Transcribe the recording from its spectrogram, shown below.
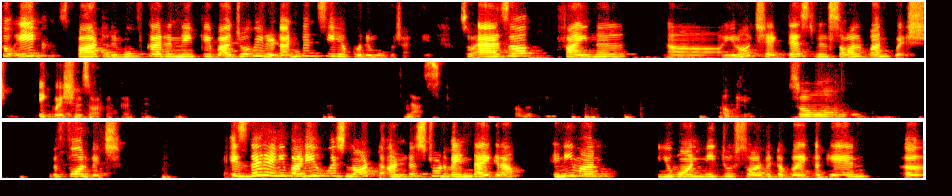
तो एक पार्ट रिमूव करने के बाद जो भी रिडंडेंसी है वो रिमूव हो जाती है so as a final you know check test will solve one question एक क्वेश्चन सॉल्व करते हैं last probably okay so before which is there anybody who has not understood venn diagram Anyone you want me to solve it again uh,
